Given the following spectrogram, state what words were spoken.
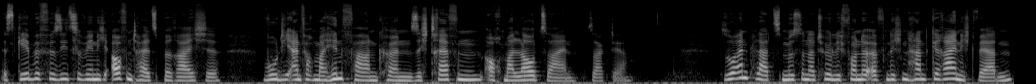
Es gäbe für sie zu wenig Aufenthaltsbereiche, wo die einfach mal hinfahren können, sich treffen, auch mal laut sein, sagt er. So ein Platz müsse natürlich von der öffentlichen Hand gereinigt werden,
